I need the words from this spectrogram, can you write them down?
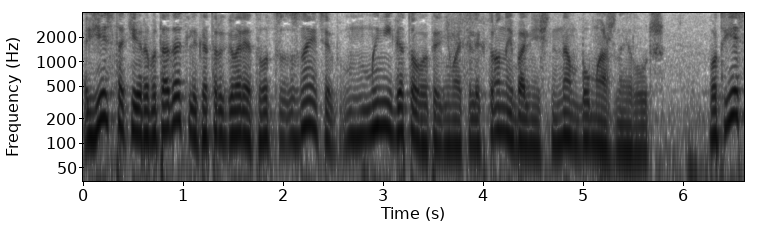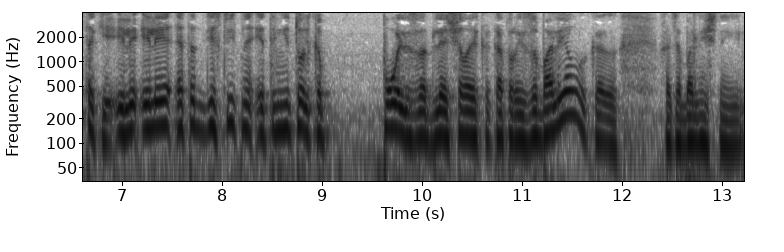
Есть такие работодатели, которые говорят, вот знаете, мы не готовы принимать электронные больничные, нам бумажные лучше. Вот есть такие? Или, или это действительно, это не только польза для человека, который заболел, хотя больничный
